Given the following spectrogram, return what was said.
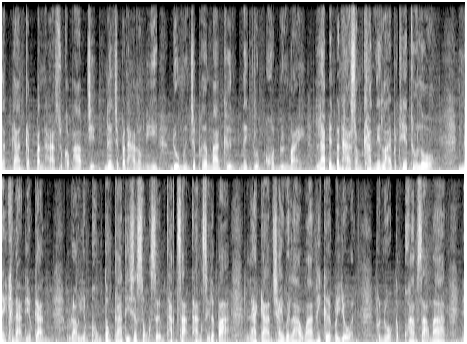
จัดการกับปัญหาสุขภาพจิต เนื่องจากปัญหาเหล่านี้ดูเหมือนจะเพิ่มมากขึ้นในกลุ่มคนรุ่นใหม่ และเป็นปัญหาสำคัญในหลายประเทศทั่วโลก ในขณะเดียวกัน เรายังคงต้องการที่จะส่งเสริมทักษะทางศิลปะ และการใช้เวลาว่างให้เกิดประโยชน์ ผนวกกับความสามารถใน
